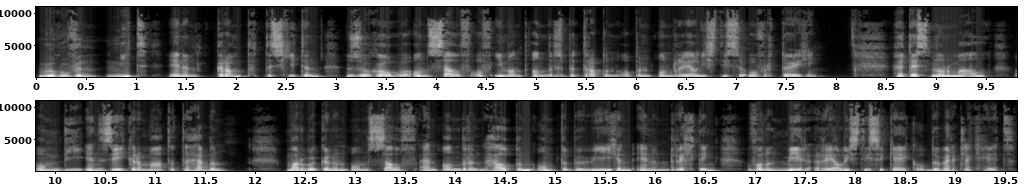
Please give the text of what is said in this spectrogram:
We hoeven niet in een kramp te schieten zo gauw we onszelf of iemand anders betrappen op een onrealistische overtuiging. Het is normaal om die in zekere mate te hebben, maar we kunnen onszelf en anderen helpen om te bewegen in een richting van een meer realistische kijk op de werkelijkheid.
